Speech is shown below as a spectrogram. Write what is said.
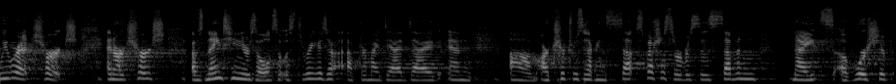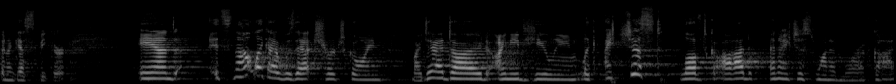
we were at church, and our church, I was 19 years old, so it was three years after my dad died, and um, our church was having special services, seven nights of worship and a guest speaker. And it's not like I was at church going, my dad died, I need healing. Like, I just loved God and I just wanted more of God.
